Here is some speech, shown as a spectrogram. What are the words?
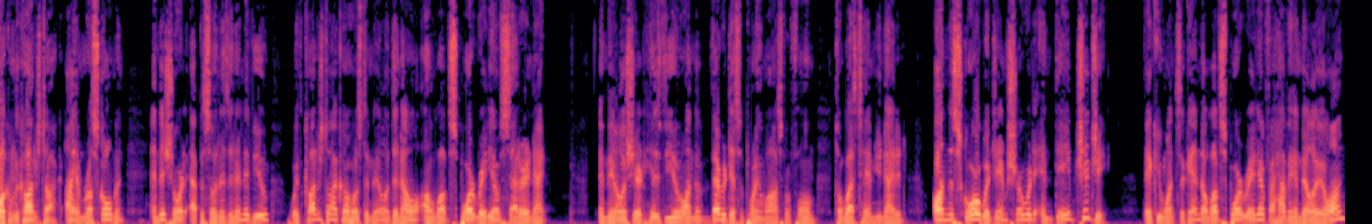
Welcome to Cottage Talk. I am Russ Goldman, and this short episode is an interview with Cottage Talk co-host Emilio Danello on Love Sport Radio Saturday night. Emilio shared his view on the very disappointing loss for Fulham to West Ham United on the score with James Sherwood and Dave Chidgey. Thank you once again to Love Sport Radio for having Emilio on,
